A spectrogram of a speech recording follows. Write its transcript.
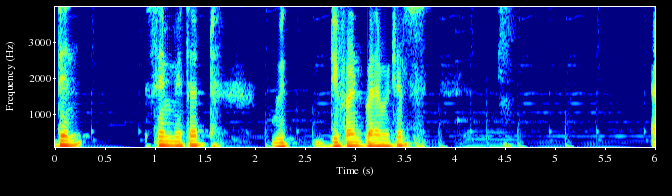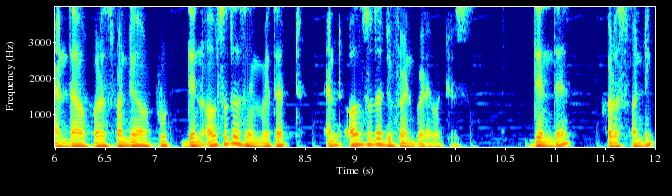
Then same method with different parameters and the corresponding output. Then also the same method and also the different parameters. Then the corresponding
